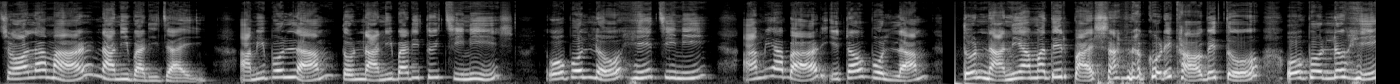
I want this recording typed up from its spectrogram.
চল আমার নানি বাড়ি যাই। আমি বললাম, তোর নানি বাড়ি তুই চিনিস? ও বলল হ্যাঁ চিনি। আমি আবার এটাও বললাম, তোর নানি আমাদের পায়েস রান্না করে খাওয়াবে তো? ও বলল হ্যাঁ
